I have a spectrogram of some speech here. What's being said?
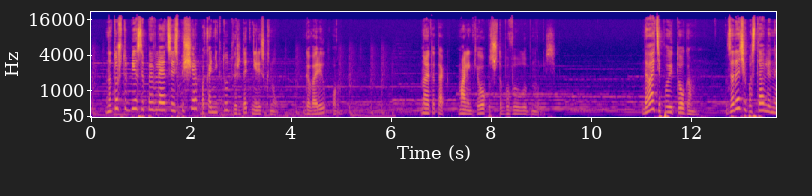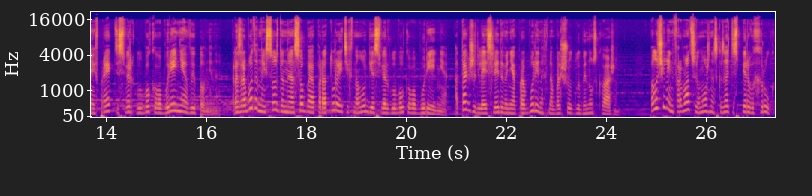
– на то, что бесы появляются из пещер, пока никто утверждать не рискнул, говорил он. Но это так, маленький опус, чтобы вы улыбнулись. Давайте по итогам. Задачи, поставленные в проекте сверхглубокого бурения, выполнены. Разработаны и созданы особая аппаратура и технология сверхглубокого бурения, а также для исследования пробуренных на большую глубину скважин – Получили информацию, можно сказать, из первых рук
